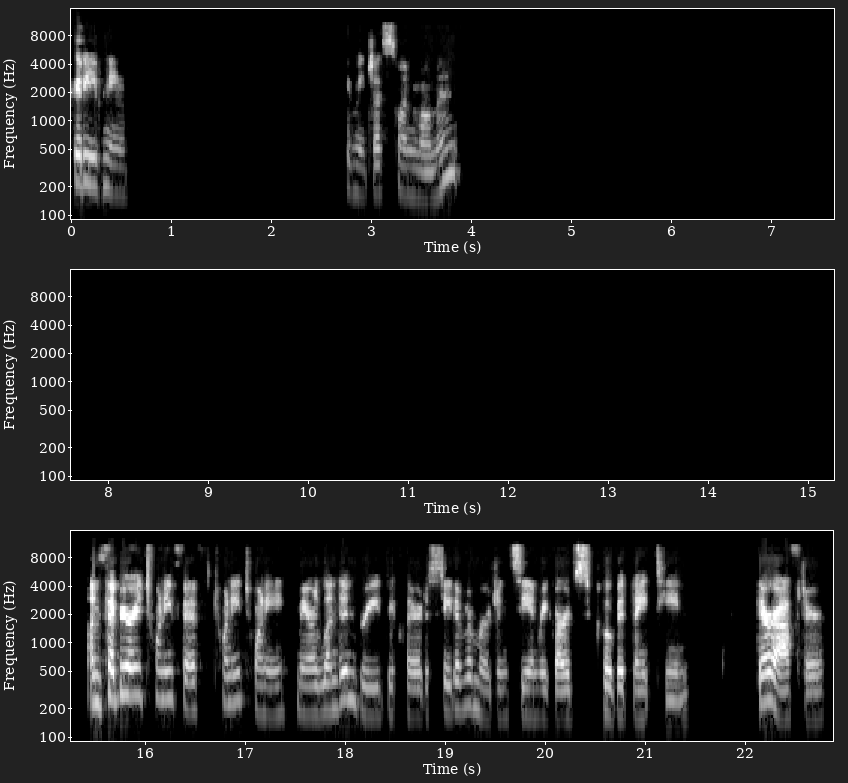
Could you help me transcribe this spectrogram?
Good evening. Give me just one moment. On February 25th, 2020, Mayor London Breed declared a state of emergency in regards to COVID-19. Thereafter,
